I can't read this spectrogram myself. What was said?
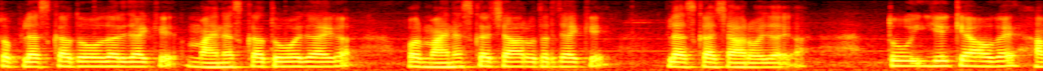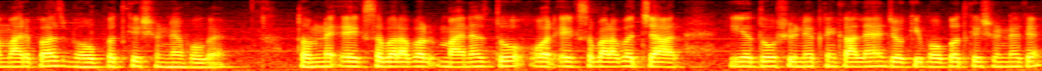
तो प्लस का दो उधर जाके माइनस का दो हो जाएगा और माइनस का चार उधर जाके प्लस का चार हो जाएगा। तो ये क्या हो गए? हमारे पास बहुपद के शून्य हो गए। तो हमने एक से बराबर माइनस दो और एक से बराबर चार, ये दो शून्यक निकाले हैं जो कि बहुपद के शून्यक है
